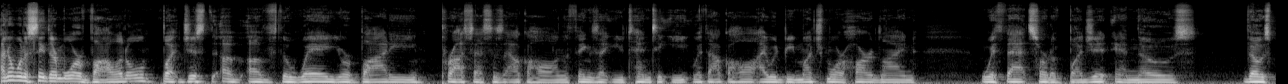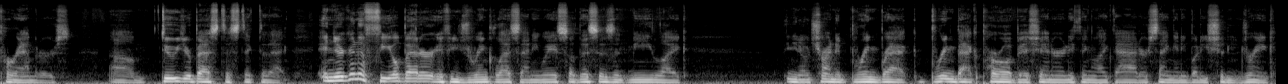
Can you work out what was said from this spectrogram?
I don't want to say they're more volatile, but just of, of the way your body processes alcohol and the things that you tend to eat with alcohol, I would be much more hardline with that sort of budget and those those parameters. Um, do your best to stick to that, and you're gonna feel better if you drink less anyway. So this isn't me like, you know, trying to bring back bring back prohibition or anything like that, or saying anybody shouldn't drink.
